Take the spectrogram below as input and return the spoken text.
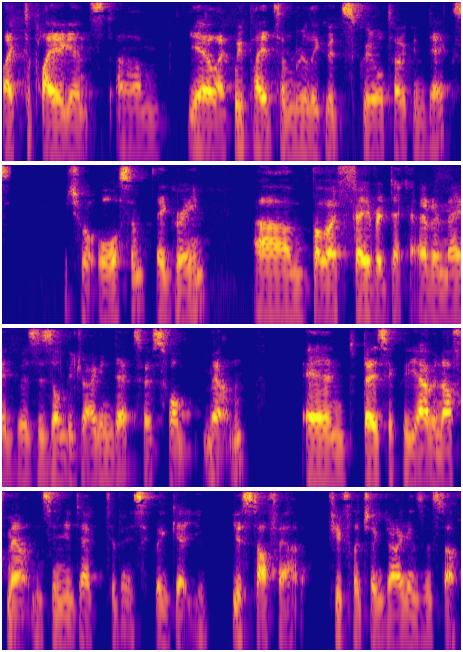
Like to play against. Um, yeah, like we played some really good squirrel token decks, which were awesome. They're green. Um, but my favorite deck I ever made was the zombie dragon deck, so Swamp Mountain. And basically, you have enough mountains in your deck to basically get your, your stuff out a few fledgling dragons and stuff.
